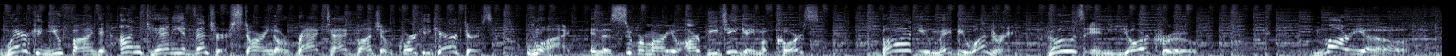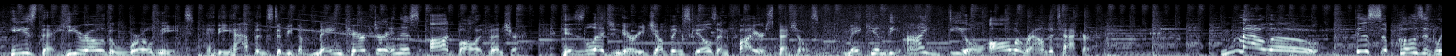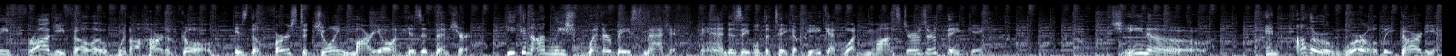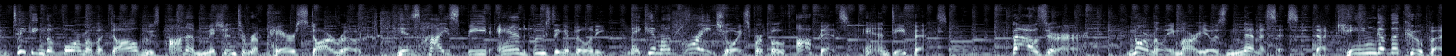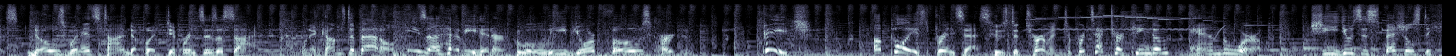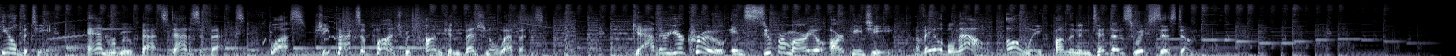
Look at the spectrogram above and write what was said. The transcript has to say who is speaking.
Speaker 1: Where can you find an uncanny adventure starring a ragtag bunch of quirky characters? Why, in the Super Mario RPG game, of course. But you may be wondering, who's in your crew? Mario! He's the hero the world needs, and he happens to be the main character in this oddball adventure. His legendary jumping skills and fire specials make him the ideal all-around attacker. Mallow! This supposedly froggy fellow with a heart of gold is the first to join Mario on his adventure. He can unleash weather-based magic and is able to take a peek at what monsters are thinking. Geno! An otherworldly guardian taking the form of a doll who's on a mission to repair Star Road. His high speed and boosting ability make him a great choice for both offense and defense. Bowser! Normally Mario's nemesis, the king of the Koopas, knows when it's time to put differences aside. When it comes to battle, he's a heavy hitter who will leave your foes hurting. Peach! A poised princess who's determined to protect her kingdom and the world. She uses specials to heal the team and remove bad status effects. Plus, she packs a punch with unconventional weapons. Gather your crew in Super Mario RPG, available now only on the Nintendo Switch system.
